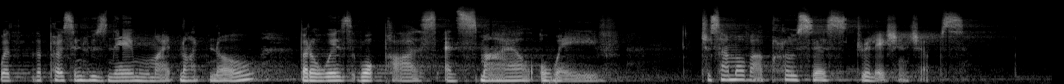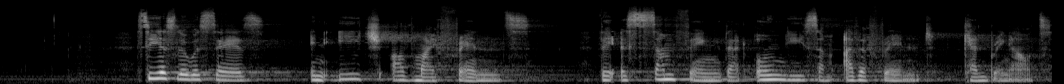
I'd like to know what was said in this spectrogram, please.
with the person whose name we might not know, but always walk past and smile or wave, to some of our closest relationships. C.S. Lewis says, In each of my friends, there is something that only some other friend can bring out.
